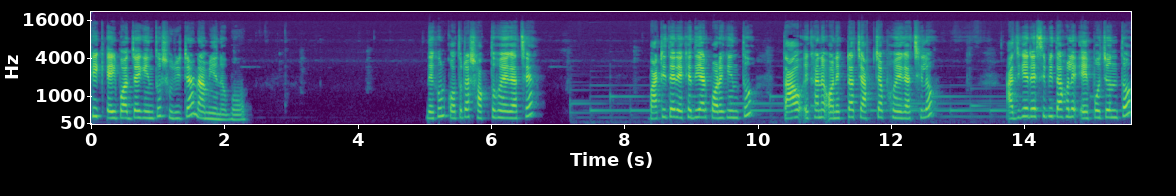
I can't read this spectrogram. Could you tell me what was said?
ঠিক এই পর্যায়ে কিন্তু সুজিটা নামিয়ে নেব। দেখুন কতটা শক্ত হয়ে গেছে। বাটিতে রেখে দেওয়ার পরে কিন্তু তাও এখানে অনেকটা চাপচাপ হয়ে গেছিল। আজকের রেসিপি তাহলে এ পর্যন্ত।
